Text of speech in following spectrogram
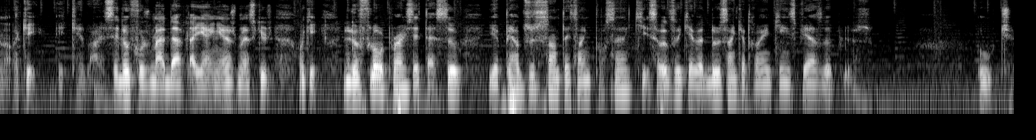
Non, ok. C'est là qu'il faut que je m'adapte, la gang, hein, je m'excuse. Ok, le floor price à ça. Il a perdu 65%, qui, ça veut dire qu'il y avait 295 pièces de plus. Ouch.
